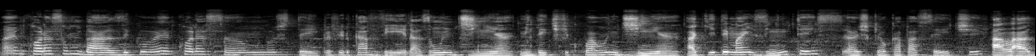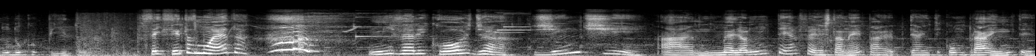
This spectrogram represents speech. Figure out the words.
Ah, é um coração básico. É coração, gostei. Prefiro caveiras, ondinha. Me identifico com a ondinha. Aqui tem mais itens. Acho que é o capacete. Alado do cupido. 600 moedas? Misericórdia! Gente, ah, melhor não ter a festa, né? Pra, a gente comprar Inter.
